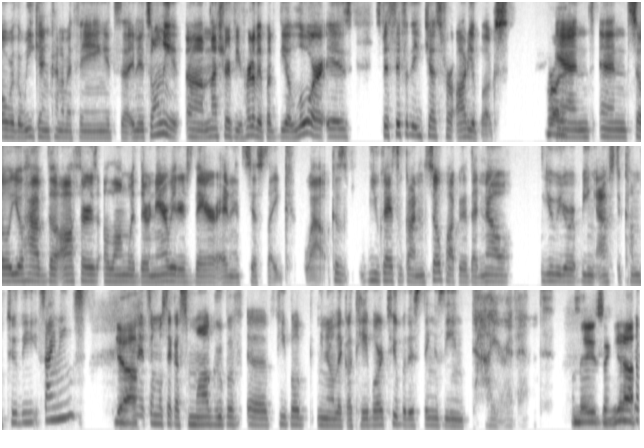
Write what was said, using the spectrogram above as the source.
over the weekend kind of a thing. It's a, and it's only um, I'm not sure if you've heard of it, but the Allure is specifically just for audiobooks. Right. and and so you'll have the authors along with their narrators there and it's just like wow because you guys have gotten so popular that now you you're being asked to come to the signings yeah. and it's almost like a small group of uh, people you know like a table or two but this thing is the entire event Amazing. Yeah. No-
